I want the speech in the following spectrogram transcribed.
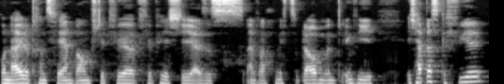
Ronaldo-Transfer im Raum steht für, für PSG. Also es ist einfach nicht zu glauben und irgendwie, ich habe das Gefühl,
